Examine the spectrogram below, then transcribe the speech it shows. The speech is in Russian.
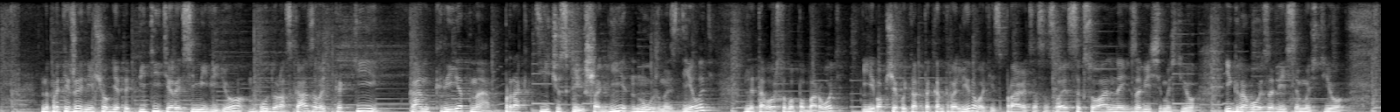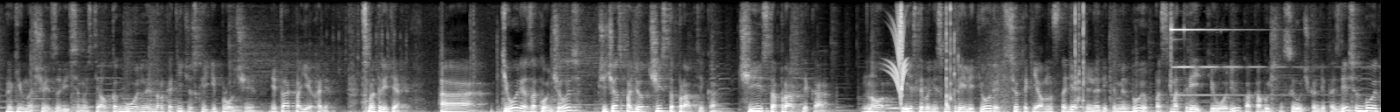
на протяжении еще где-то 5-7 видео буду рассказывать, какие конкретно практические шаги нужно сделать для того, чтобы побороть и вообще хоть как-то контролировать и справиться со своей сексуальной зависимостью, игровой зависимостью, какие у нас еще есть зависимости, алкогольной, наркотической и прочее. Итак, поехали. Смотрите, а, теория закончилась, сейчас пойдет чисто практика. Чисто практика. Но если вы не смотрели теорию, все-таки я вам настоятельно рекомендую посмотреть теорию, как обычно, ссылочка где-то здесь вот будет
